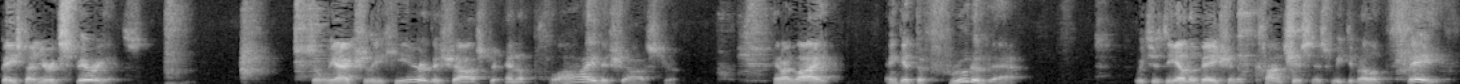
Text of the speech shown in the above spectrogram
based on your experience. So we actually hear the Shastra and apply the Shastra in our life and get the fruit of that, which is the elevation of consciousness. We develop faith.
